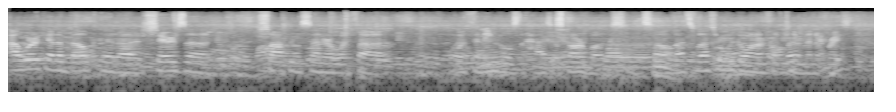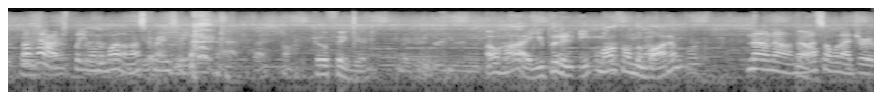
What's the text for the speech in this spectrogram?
I work at a Belk that uh, shares a shopping center with uh, with an Ingles that has a Starbucks. So that's that's where we go on our 15 minute breaks. But hey, I just put you on the bottom. That's crazy. Go figure. Oh hi, you put an ink moth on the bottom? No, no, no, No. that's not what I drew.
